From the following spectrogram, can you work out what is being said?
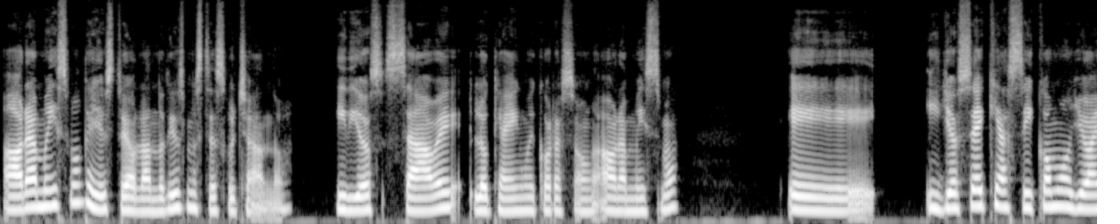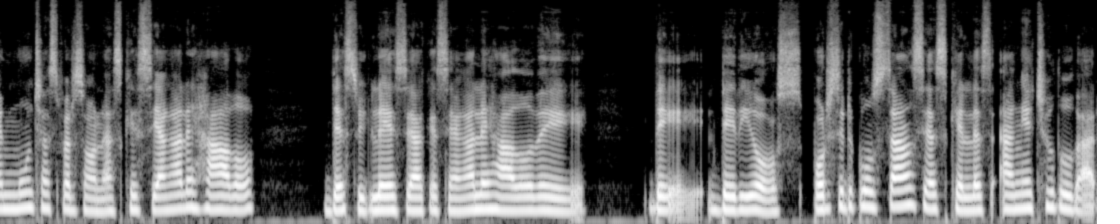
Ahora mismo que yo estoy hablando, Dios me está escuchando y Dios sabe lo que hay en mi corazón ahora mismo. Eh, y yo sé que así como yo hay muchas personas que se han alejado de su iglesia, que se han alejado de, de, Dios por circunstancias que les han hecho dudar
